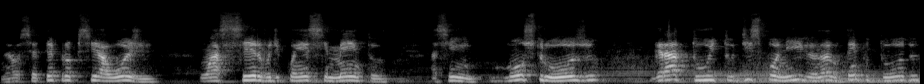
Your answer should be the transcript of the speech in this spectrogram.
Né? O CT propicia hoje um acervo de conhecimento assim monstruoso, gratuito, disponível né, o tempo todo.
